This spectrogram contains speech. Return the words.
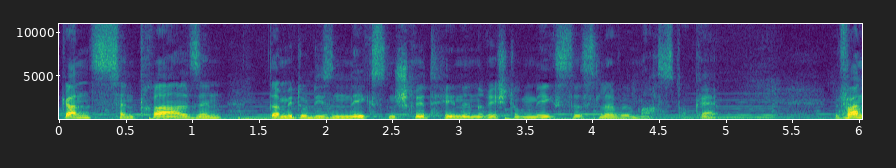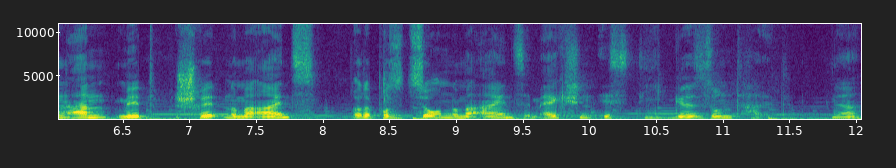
ganz zentral sind, damit du diesen nächsten Schritt hin in Richtung nächstes Level machst. Okay? Wir fangen an mit Schritt Nummer 1 oder Position Nummer 1 im Action ist die Gesundheit. Ja?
